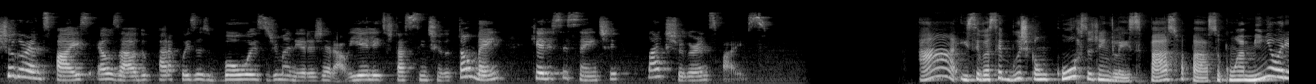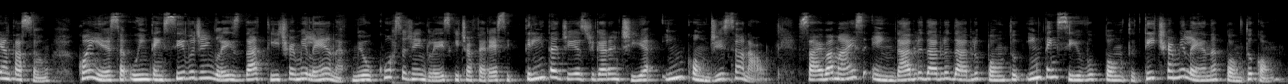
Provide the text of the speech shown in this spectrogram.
Sugar and Spice é usado para coisas boas de maneira geral. E ele está se sentindo tão bem que ele se sente like sugar and spice. Ah, e se você busca um curso de inglês passo a passo com a minha orientação, conheça o Intensivo de Inglês da Teacher Milena, meu curso de inglês que te oferece 30 dias de garantia incondicional. Saiba mais em www.intensivo.teachermilena.com.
